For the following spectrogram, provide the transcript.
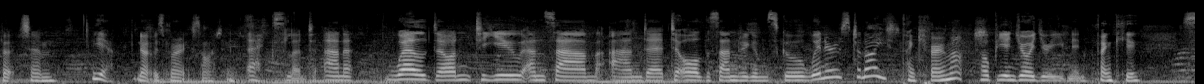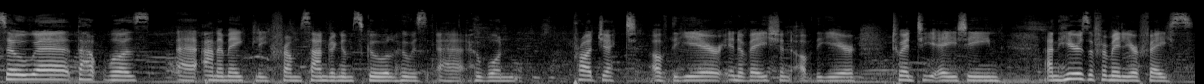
But um, yeah, no, it was very exciting. Excellent, Anna. Well done to you and Sam and uh, to all the Sandringham School winners tonight. Thank you very much. Hope you enjoyed your evening. Thank you. So uh, that was uh, Anna Mapley from Sandringham School, who was uh, who won Project of the Year, Innovation of the Year 2018. And here's a familiar face.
